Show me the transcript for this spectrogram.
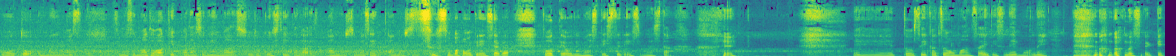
こうと思います。すいません窓を開けっぱなしで今収録していたらあのすいませんあのすぐそばを電車が通っておりまして失礼しました。えっと生活音満載ですねもうね。何の話だっけ？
